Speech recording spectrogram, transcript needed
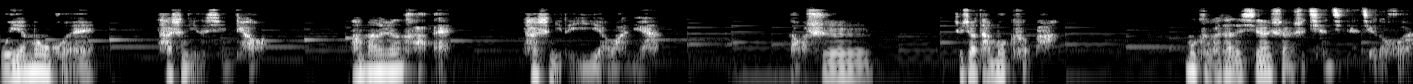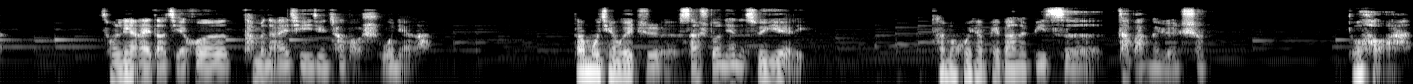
午夜梦回，它是你的心跳；茫茫人海。他是你的一眼万年，老师就叫他木可吧。木可和他的先生是前几年结的婚，从恋爱到结婚，他们的爱情已经长跑十五年了。到目前为止，三十多年的岁月里，他们互相陪伴了彼此大半个人生，多好啊！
